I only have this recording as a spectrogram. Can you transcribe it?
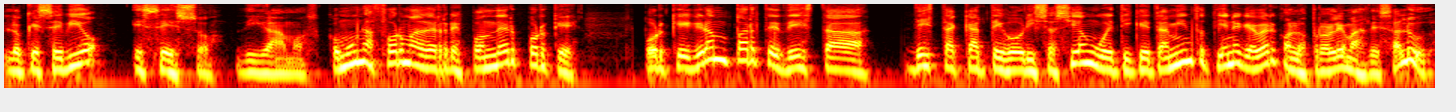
lo que se vio es eso, digamos, como una forma de responder. ¿Por qué? Porque gran parte de esta, de esta categorización o etiquetamiento tiene que ver con los problemas de salud,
